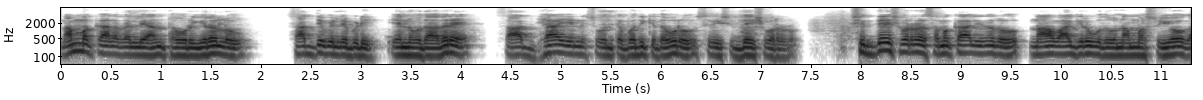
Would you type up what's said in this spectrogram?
ನಮ್ಮ ಕಾಲದಲ್ಲಿ ಅಂಥವರು ಇರಲು ಸಾಧ್ಯವಿಲ್ಲ ಬಿಡಿ ಎನ್ನುವುದಾದರೆ ಸಾಧ್ಯ ಎನ್ನಿಸುವಂತೆ ಬದುಕಿದವರು ಶ್ರೀ ಸಿದ್ದೇಶ್ವರರು. ಸಿದ್ದೇಶ್ವರರ ಸಮಕಾಲೀನರು ನಾವಾಗಿರುವುದು ನಮ್ಮ ಸುಯೋಗ.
